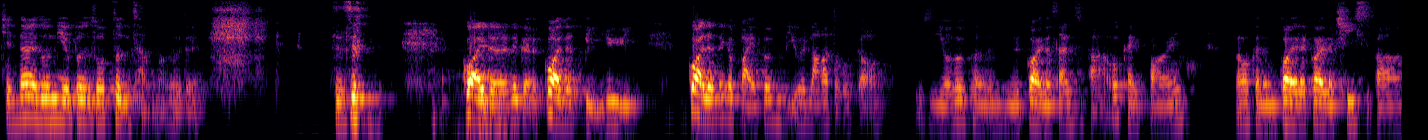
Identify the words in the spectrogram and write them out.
简单来说，你也不能说正常嘛，对不对？只是怪的那个怪的比率，怪的那个百分比会拉多高？就是有时候可能只怪个三十趴，OK fine，然后可能怪的怪个七十趴，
